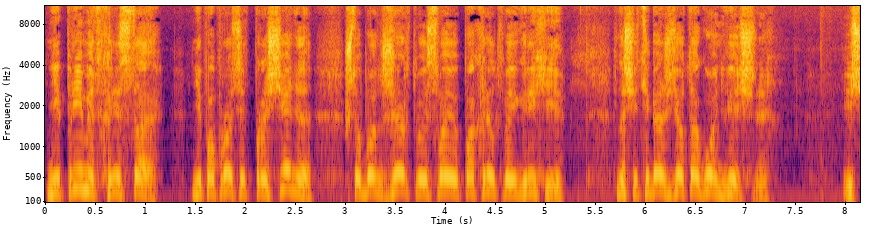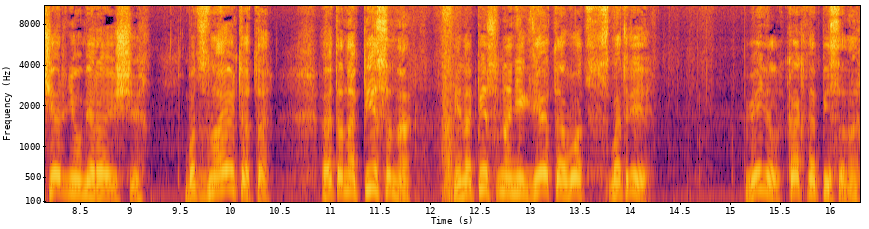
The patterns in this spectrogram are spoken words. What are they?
не примет Христа, не попросит прощения, чтобы он жертвой своей покрыл твои грехи, значит, тебя ждет огонь вечный и черни умирающие. Вот знают это. Это написано. И написано не где-то, вот, смотри. Видел, как написано?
